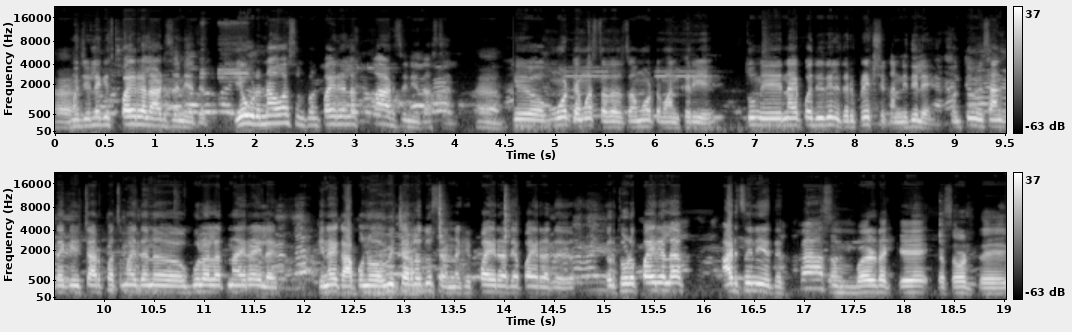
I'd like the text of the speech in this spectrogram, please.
हा. म्हणजे लगेच पैऱ्याला अडचण येतात. एवढं नाव असून पण पैऱ्याला का अडचण येत असतात? हा. की मोठ्या मस्ताचा मोठा मानकरी आहे. तुम्ही नाही पदवी दिली तरी प्रेक्षकांनी दिले पण तुम्ही सांगताय की चार पाच मैदान गुलालात नाही राहिलाय. की नाही का आपण विचारलं दुसऱ्यांना की पायरा द्या पायरा द्या. तर थोडं पायऱ्याला अडचणी येतात. काय असं? शंभर टक्के कसं वाटतंय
